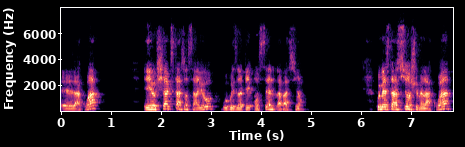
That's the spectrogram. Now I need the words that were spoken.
euh, la croix et chaque station ça présentez en scène la passion. Première station chemin la croix,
